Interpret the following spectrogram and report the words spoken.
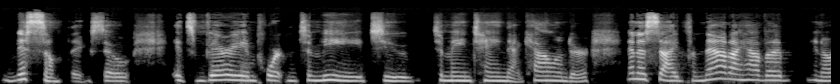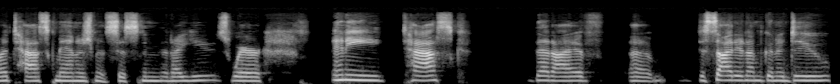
miss something. So it's very important to me to to maintain that calendar. And aside from that, I have a you know a task management system that I use where any task that I've uh, decided I'm going to do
